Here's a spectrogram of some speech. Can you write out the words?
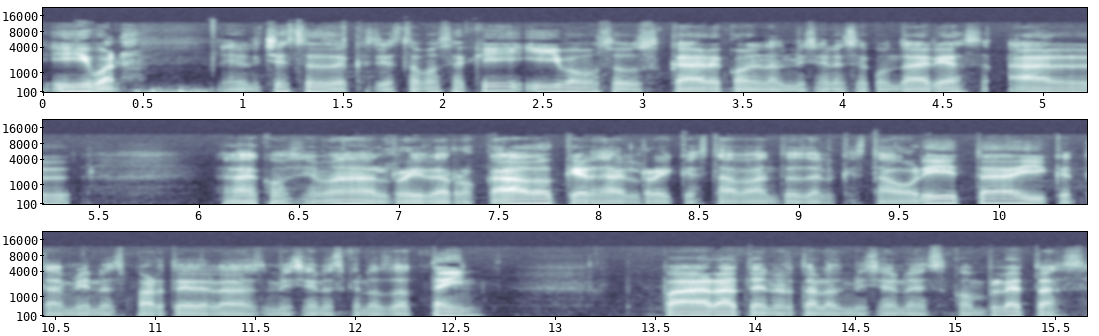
Y bueno, el chiste es de que ya estamos aquí y vamos a buscar con las misiones secundarias al ¿cómo se llama? Al rey derrocado, que era el rey que estaba antes del que está ahorita y que también es parte de las misiones que nos da Tain para tener todas las misiones completas.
